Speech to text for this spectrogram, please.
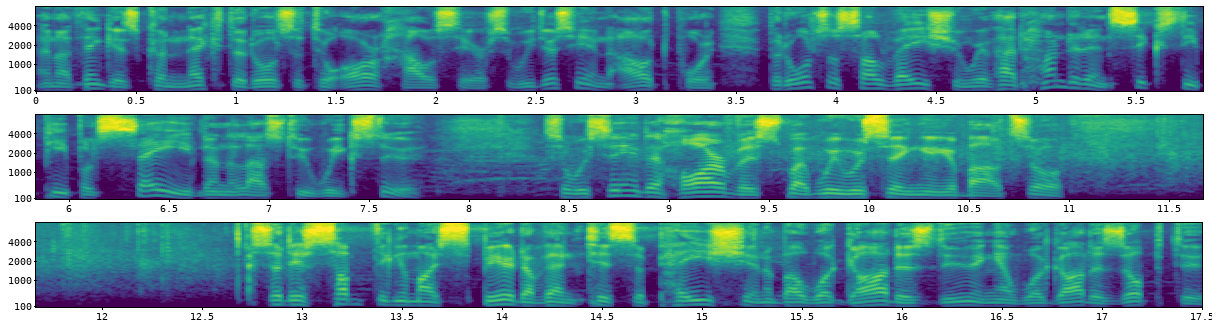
And I think it's connected also to our house here. So we just see an outpouring, but also salvation. We've had 160 people saved in the last two weeks too. So we're seeing the harvest that we were singing about. So so there's something in my spirit of anticipation about what God is doing and what God is up to.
